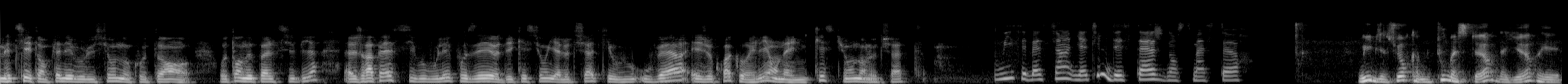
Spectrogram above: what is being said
métier est en pleine évolution, donc autant, autant ne pas le subir. Euh, je rappelle, si vous voulez poser euh, des questions, il y a le chat qui est ouvert, et je crois qu'Aurélie, on a une question dans le chat. Oui, Sébastien, y a-t-il des stages dans ce master? Oui, bien sûr, comme tout master d'ailleurs, et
